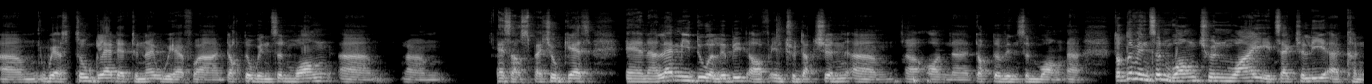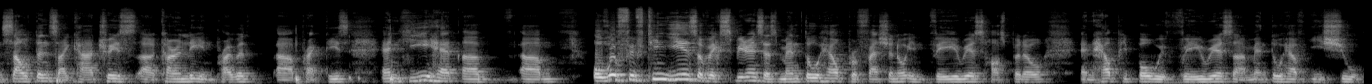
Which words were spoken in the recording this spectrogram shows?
um, we are so glad that tonight we have Dr. Vincent Wong. As our special guest. And uh, let me do a little bit of introduction um, uh, on uh, Dr. Vincent Wong. Uh, Dr. Vincent Wong Chun Wei is actually a consultant psychiatrist uh, currently in private uh, practice, and he had um, over 15 years of experience as mental health professional in various hospital and help people with various mental health issue.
